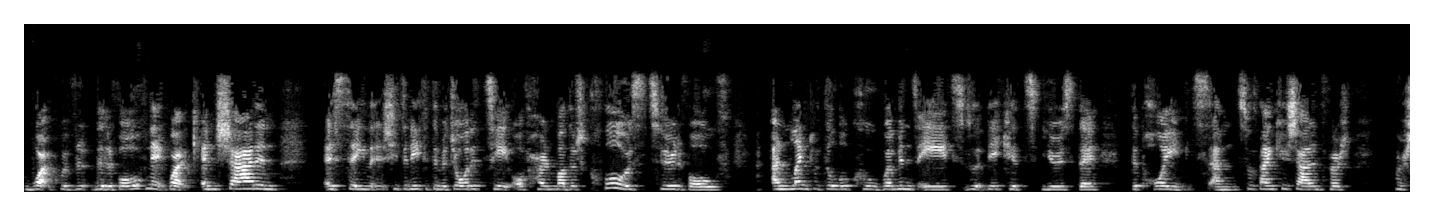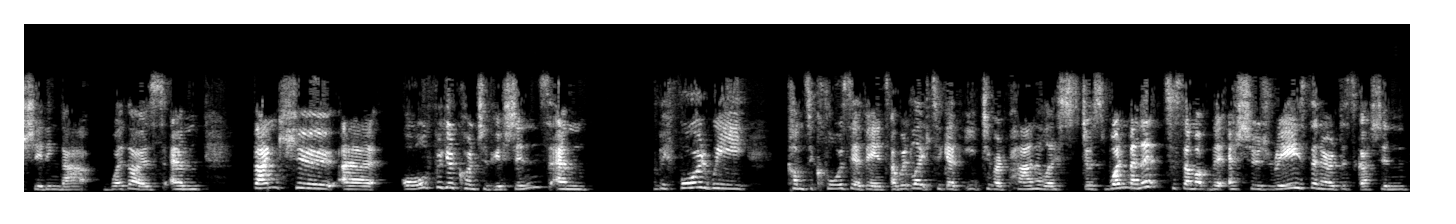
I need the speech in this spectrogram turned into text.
work with the Revolve network, and Sharon is saying that she donated the majority of her mother's clothes to Revolve and linked with the local women's aid so that they could use the the points. Um, so thank you, Sharon, for for sharing that with us. Um, thank you, uh, all for your contributions. Um, before we come to close the event, I would like to give each of our panellists just one minute to sum up the issues raised in our discussion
